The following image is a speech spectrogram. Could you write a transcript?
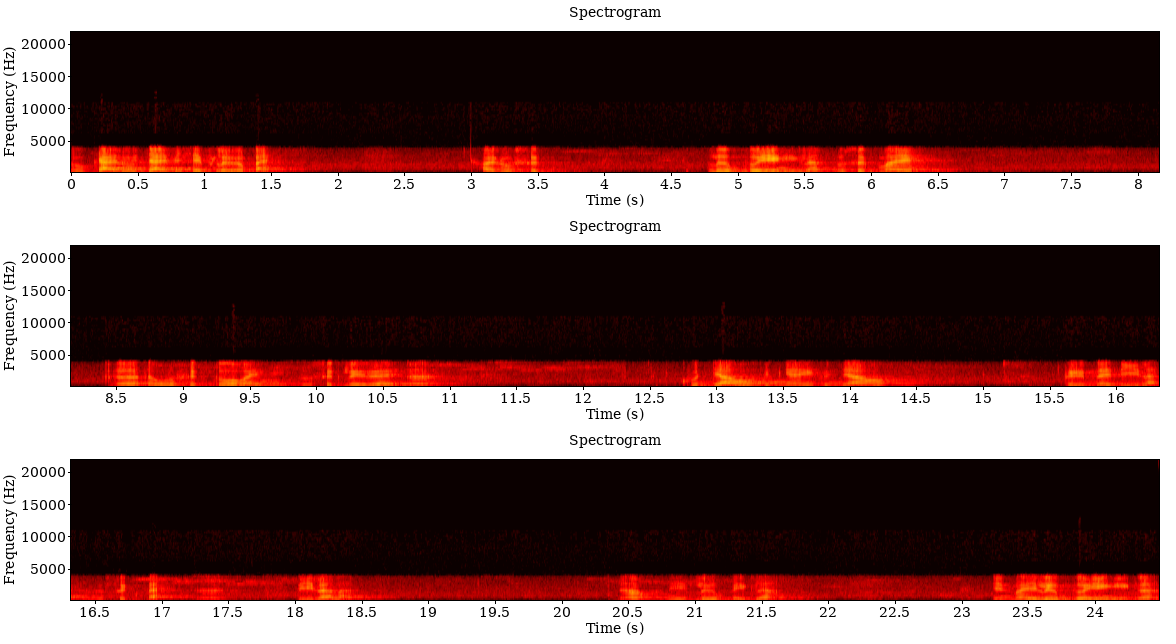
รู้กายรู้ใจไม่ใช่เผลอไป คอยรู้สึกลืมตัวเองอีกแล้ว รู้สึกไหมเออต้องรู้สึกตัวไว้อย่างนี้ รู้สึกเรื่อยๆนะ คุณเยาเป็นไงคุณเยาตื่นได้ดีแล้วรู้สึกไปนะดีแล้วล่ะอ้าวนี่ลืมไปอีกแล้ว เห็นไหมลืมตัวเองอีกแล้ว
